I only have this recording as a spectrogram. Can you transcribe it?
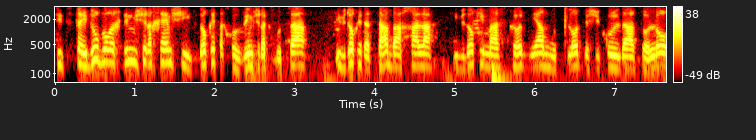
תצטיידו בעורך דין משלכם שיבדוק את החוזים של הקבוצה, יבדוק את התב"ע החלה, יבדוק אם ההשכלות בנייה מותלות בשיקול דעת או לא.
